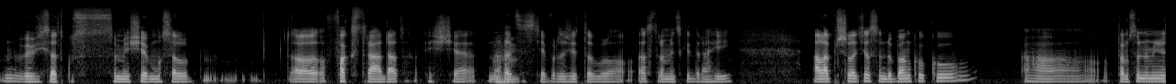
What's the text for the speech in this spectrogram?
Ve výsledku jsem ještě musel uh, fakt strádat ještě na té Mhm. cestě, protože to bylo astronomicky drahý. Ale přiletěl jsem do Bangkoku a tam jsem neměl,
